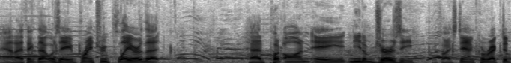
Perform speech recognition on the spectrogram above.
And I think that was a Braintree player that had put on a Needham jersey, if I stand corrected.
